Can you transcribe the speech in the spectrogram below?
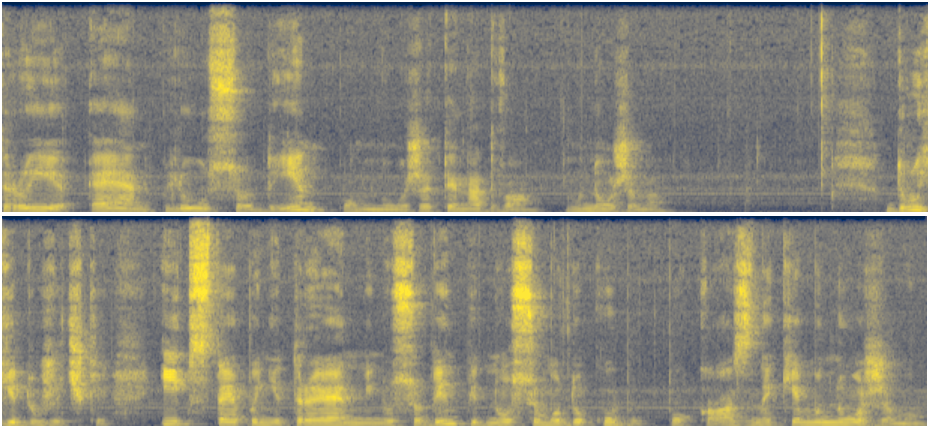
3n плюс 1 помножити на 2. Множимо. Другі дужечки. х в степені 3n мінус 1 підносимо до кубу. Показники множимо.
